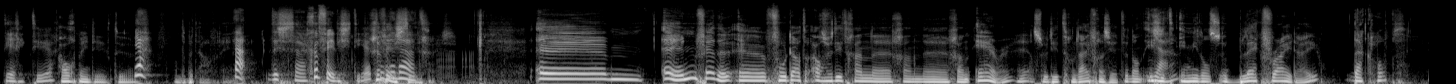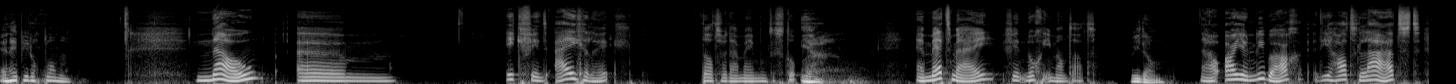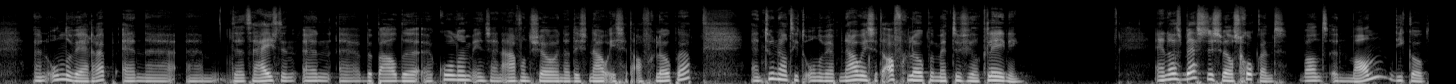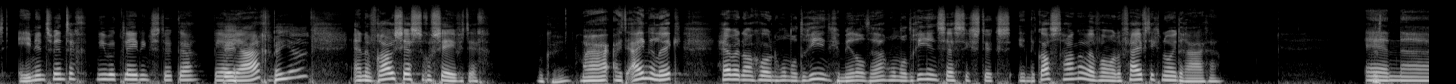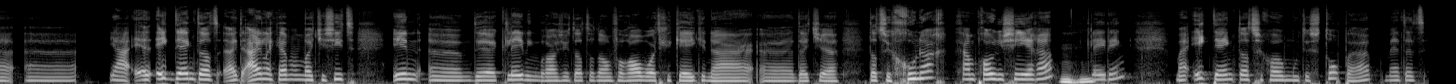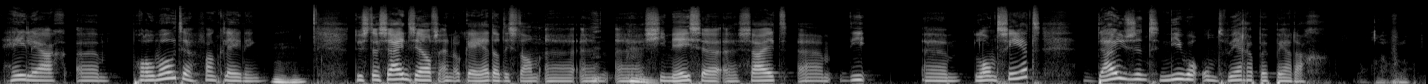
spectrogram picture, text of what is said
directeur. Algemeen directeur Ja. van de betaalvereniging. Ja, dus eh, gefeliciteerd, Gefeliciteerd. Gijs. Ehm, en verder, voordat als we dit gaan, eh, gaan, gaan airen, hè, als we dit live gaan zetten, dan is Ja. het inmiddels Black Friday. Dat klopt. En heb je nog plannen? Nou, ehm, ik vind eigenlijk dat we daarmee moeten stoppen. Ja, En met mij vindt nog iemand dat. wie dan? Nou, Arjen Lubach, die had laatst een onderwerp. En eh, ehm, dat, hij heeft een, een eh, bepaalde eh, column in zijn avondshow. En dat is Nou is het afgelopen. En toen had hij het onderwerp Nou is het afgelopen met te veel kleding. En dat is best dus wel schokkend. Want een man die koopt 21 nieuwe kledingstukken per Per- jaar. Per jaar? En een vrouw 60 of 70. Oké. Maar uiteindelijk hebben we dan gewoon 103 gemiddeld, hè, 163 stuks in de kast hangen, waarvan we er 50 nooit dragen. En eh, eh, ja, eh, ik denk dat uiteindelijk, hè, wat je ziet in ehm, de kledingbranche, dat er dan vooral wordt gekeken naar eh, dat, je, dat ze groener gaan produceren, Mhm. kleding. Maar ik denk dat ze gewoon moeten stoppen met het heel erg ehm, promoten van kleding. Mhm. Dus er zijn zelfs, en oké, dat is dan eh, een eh, Chinese site, ehm, die lanceert duizend nieuwe ontwerpen per dag.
